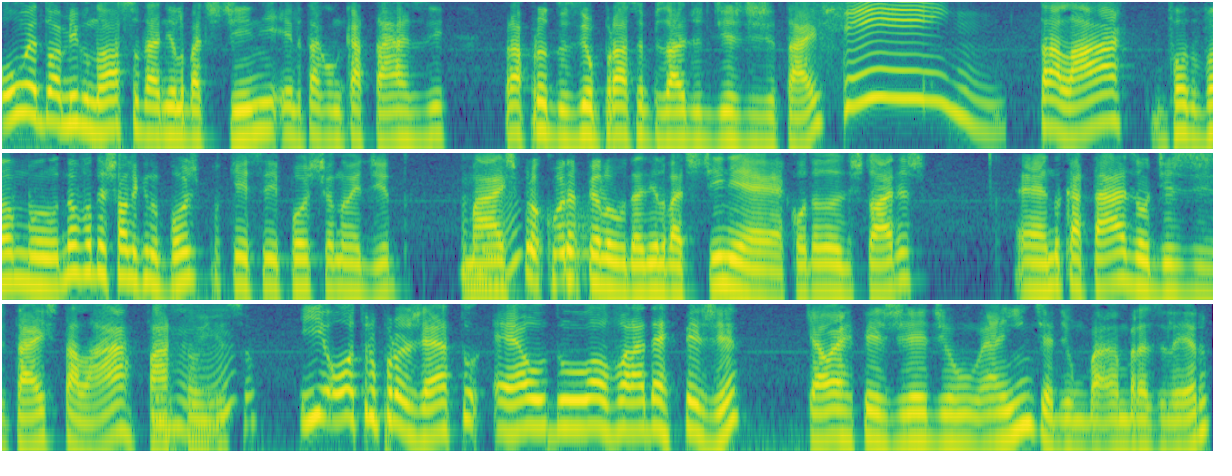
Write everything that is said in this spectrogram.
Um é do amigo nosso, Danilo Battistini, ele tá com catarse pra produzir o próximo episódio de Dias Digitais. Sim! Tá lá, vamos. Não vou deixar o link no post, porque esse post eu não edito. Mas procura pelo Danilo Battistini, é contador de histórias. É, no Catarse ou Dias Digitais, tá lá, façam Uhum. isso. E outro projeto é o do Alvorada RPG, que é o RPG de um. É a Índia, de um brasileiro.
